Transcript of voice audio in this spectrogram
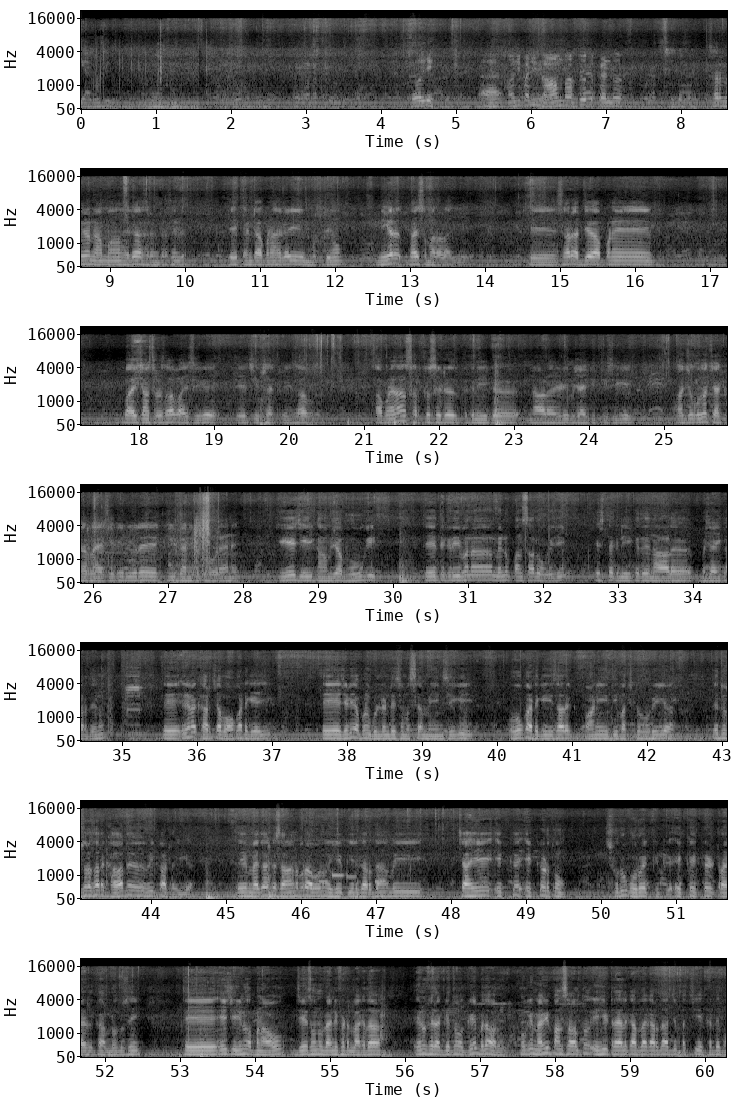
ਕੀ ਆ ਜੀ ਬੋਲ ਜੀ। ਹਾਂਜੀ ਭਾਜੀ ਨਾਮ ਦੱਸ ਦਿਓ ਤੇ ਪਿੰਡ। ਠੀਕ ਹੈ। ਸਰ ਮੇਰਾ ਨਾਮ ਹੈਗਾ ਹਰਿੰਦਰ ਸਿੰਘ ਤੇ ਪਿੰਡ ਆਪਣਾ ਹੈਗਾ ਜੀ ਮੁੱਤਿਓਂ ਨੀਅਰ ਬਾਈ ਸਮਰਾਲਾ ਜੀ। ਤੇ ਸਰ ਅੱਜ ਆਪਣੇ ਵਾਈਸ ਚਾਂਸਲਰ ਸਾਹਿਬ ਆਏ ਸੀਗੇ ਤੇ ਚੀਫ ਸੈਕਟਰੀ ਸਾਹਿਬ। ਆਪਣੇ ਨਾ ਸਰਫੇਸ ਤਕਨੀਕ ਨਾਲ ਜਿਹੜੀ ਬਿਜਾਈ ਕੀਤੀ ਸੀਗੀ। ਅੱਜ ਉਹਦਾ ਚੈੱਕ ਕਰਨ ਆਏ ਸੀਗੇ ਵੀ ਉਹਦੇ ਕੀ ਬੈਨੀਫਿਟ ਹੋ ਰਹੇ ਨੇ। ਇਹ ਚੀਜ਼ ਕਾਮਯਾਬ ਹੋਊਗੀ ਤੇ ਤਕਰੀਬਨ ਮੈਨੂੰ 5 ਸਾਲ ਹੋ ਗਏ ਜੀ ਇਸ ਤਕਨੀਕ ਦੇ ਨਾਲ ਬਿਜਾਈ ਕਰਦੇ ਨੂੰ ਤੇ ਇਹਦੇ ਨਾਲ ਖਰਚਾ ਬਹੁਤ ਘਟ ਗਿਆ ਜੀ ਤੇ ਜਿਹੜੀ ਆਪਣੀ ਗੁੱਲਣ ਦੀ ਸਮੱਸਿਆ ਮੇਨ ਸੀਗੀ ਉਹ ਘਟ ਗਈ ਸਰ ਪਾਣੀ ਦੀ ਬਚਤ ਹੋ ਰਹੀ ਆ ਤੇ ਦੂਸਰਾ ਸਰ, ਖਾਦ ਵੀ ਘਟ ਰਹੀ ਆ ਤੇ ਮੈਂ ਤਾਂ ਕਿਸਾਨ ਭਰਾਵਾਂ ਨੂੰ ਇਹ ਅਪੀਲ ਕਰਦਾ ਵੀ ਚਾਹੇ 1 ਏਕੜ ਤੋਂ ਸ਼ੁਰੂ ਕਰੋ, ਇੱਕ ਇੱਕ- ਇੱਕ ਏਕੜ ਟਰਾਇਲ ਕਰ ਲਓ ਤੁਸੀਂ ਤੇ ਇਹ ਚੀਜ਼ ਨੂੰ ਅਪਣਾਓ, ਜੇ ਤੁਹਾਨੂੰ ਬੈਨੀਫਿਟ ਲੱਗਦਾ ਇਹਨੂੰ ਫਿਰ ਅੱਗੇ ਤੋਂ ਅੱਗੇ ਵਧਾ ਲਓ ਕਿਉਂਕਿ ਮੈਂ ਵੀ 5 ਸਾਲ ਤੋਂ ਇਹੀ ਟਰਾਇਲ ਕਰਦਾ ਕਰਦਾ ਅੱਜ 25 ਏਕੜ ਤੇ ਪਹੁੰਚ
